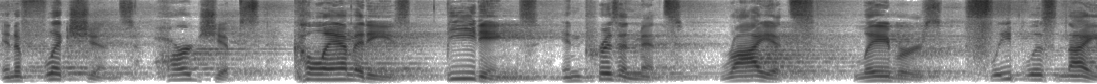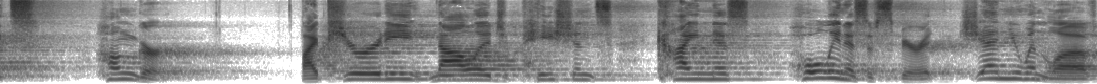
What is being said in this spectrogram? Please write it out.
in afflictions, hardships, calamities, beatings, imprisonments, riots, labors, sleepless nights, hunger, by purity, knowledge, patience, kindness, holiness of spirit, genuine love,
